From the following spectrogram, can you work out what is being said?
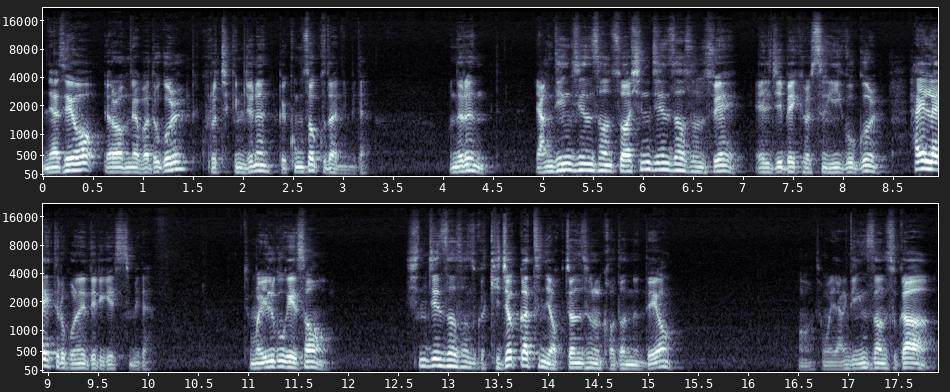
안녕하세요. 여러분의 바둑을 백프로 책임지는 백공석 구단입니다. 오늘은 양딩신 선수와 신진서 선수의 LG배 결승 2국을 하이라이트로 보내드리겠습니다. 정말 1국에서 신진서 선수가 기적 같은 역전승을 거뒀는데요. 어, 정말 양딩신 선수가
